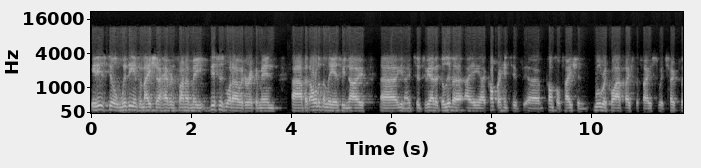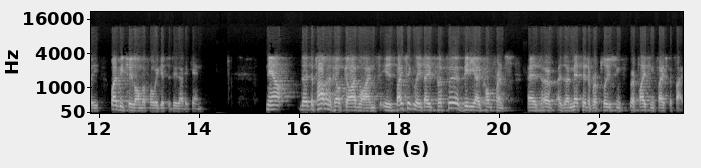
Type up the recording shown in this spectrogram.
it is still with the information I have in front of me, this is what I would recommend. Uh, but ultimately, as we know, uh, you know, to, to be able to deliver a, a comprehensive uh, consultation will require face-to-face, -face, which hopefully won't be too long before we get to do that again. Now, the Department of Health guidelines is basically they prefer video conference as a, as a method of replacing, replacing face-to-face.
